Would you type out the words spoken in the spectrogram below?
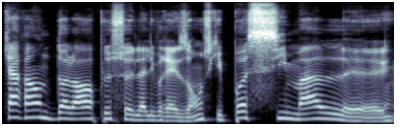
40 dollars plus la livraison, ce qui est pas si mal,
